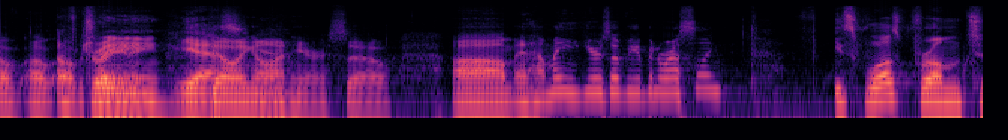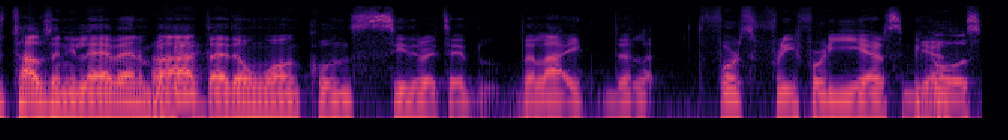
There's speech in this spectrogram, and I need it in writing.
of, of, Of training, yes, going yeah. on here. So. Um, and how many years have you been wrestling? It was from 2011, but Okay. I don't want to consider it the like the first three four years because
